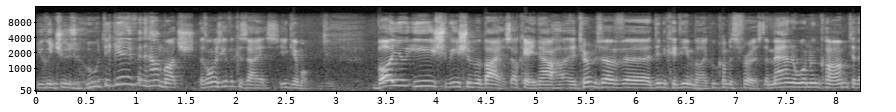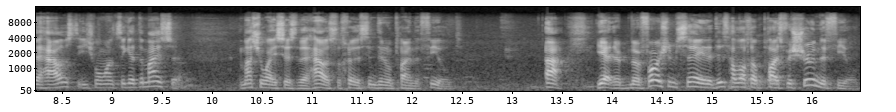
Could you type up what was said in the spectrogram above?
you can choose who to give and how much, as long as you give a kazayas. You gimel. Bayu ish v'ishim b'bayis. Okay, now in terms of uh, din kadima, like who comes first? A man and a woman come to the house. Each one wants to get the meiser. I'm not sure why he says to the house. The sin didn't apply in the field. Ah, yeah. The Mefarshim say that this halacha applies for sure in the field.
